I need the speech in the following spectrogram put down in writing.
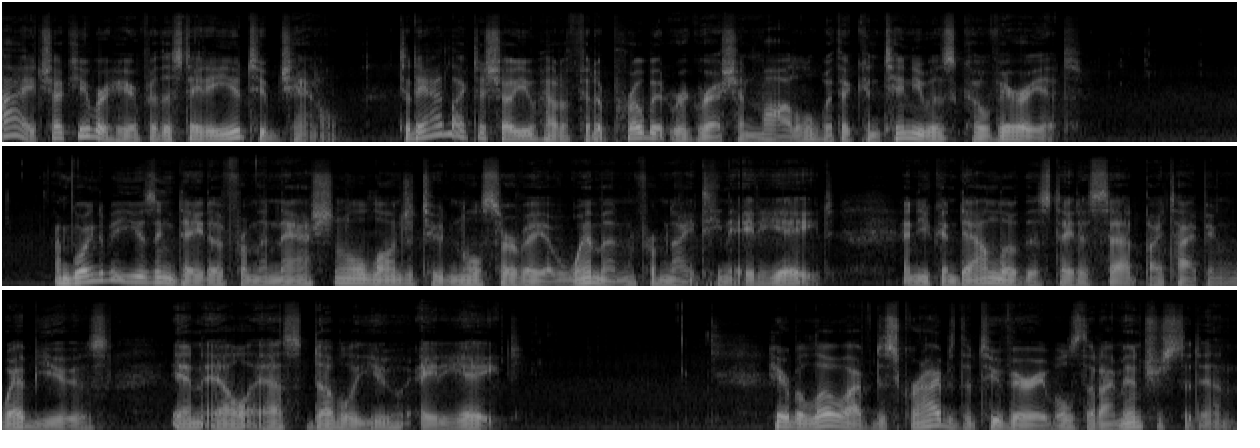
Hi, Chuck Huber here for the Stata YouTube channel. Today I'd like to show you how to fit a probit regression model with a continuous covariate. I'm going to be using data from the National Longitudinal Survey of Women from 1988, and you can download this data set by typing WebUse NLSW88. Here below I've described the two variables that I'm interested in.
